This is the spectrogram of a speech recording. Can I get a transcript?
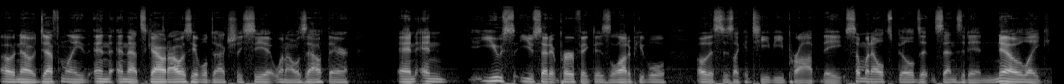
Oh no, definitely. And and that scout, I was able to actually see it when I was out there, and and you you said it perfect. Is a lot of people, oh, this is like a TV prop. They someone else builds it and sends it in. No, like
